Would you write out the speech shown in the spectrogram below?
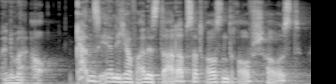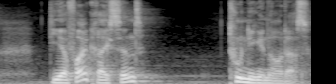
Wenn du mal ganz ehrlich auf alle Startups da draußen drauf schaust, die erfolgreich sind, tun die genau das.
